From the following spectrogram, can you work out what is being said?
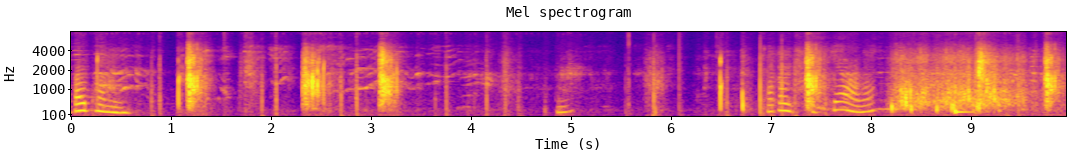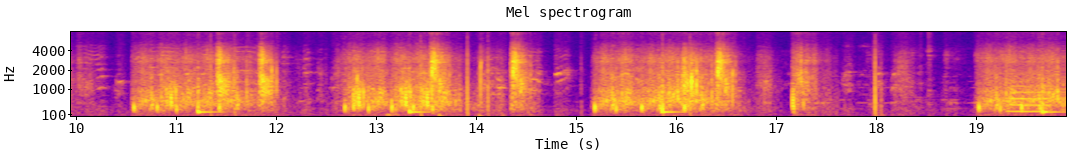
자갈파미. 응? 자갈 어떻게 하나? 어,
